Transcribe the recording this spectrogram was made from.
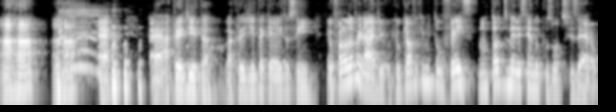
Aham, aham. É, é, acredita, acredita que é isso sim. Eu falando a verdade, o que o Kelvin Kimmton fez, não tô desmerecendo o que os outros fizeram.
